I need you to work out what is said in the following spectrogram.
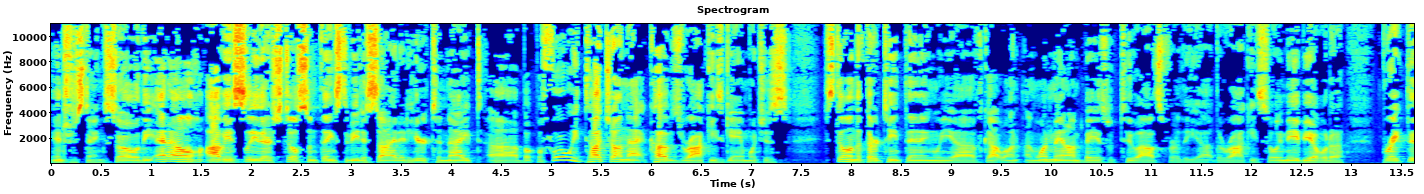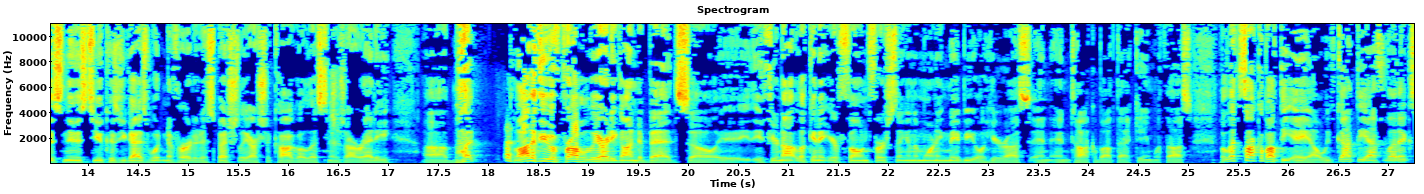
Interesting. So the NL, obviously, there's still some things to be decided here tonight. Uh, but before we touch on that Cubs Rockies game, which is still in the 13th inning, we uh, got one one man on base with two outs for the uh, the Rockies. So we may be able to break this news to you because you guys wouldn't have heard it, especially our Chicago listeners already. Uh, but a lot of you have probably already gone to bed. So if you're not looking at your phone first thing in the morning, maybe you'll hear us and, and talk about that game with us. But let's talk about the AL. We've got the Athletics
